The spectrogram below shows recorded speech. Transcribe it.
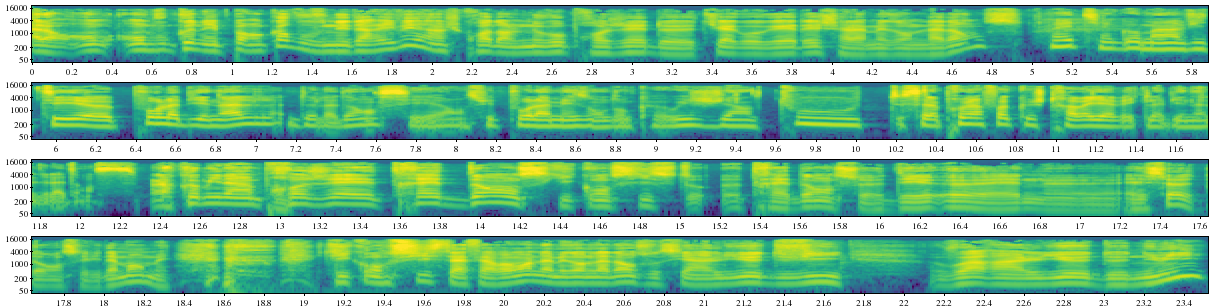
Alors, on, on vous connaît pas encore, vous venez d'arriver, hein, je crois, dans le nouveau projet de Thiago Guedes à la Maison de la Danse. Oui, Thiago m'a invité euh, pour la Biennale de la Danse et ensuite pour la Maison. Donc euh, oui, je viens tout... C'est la première fois que je travaille avec la Biennale de la Danse. Alors, comme il a un projet très dense qui consiste... Euh, très dense, D-E-N-S-E, dense évidemment, mais qui consiste à faire vraiment de la Maison de la Danse aussi un lieu de vie voire un lieu de nuit.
